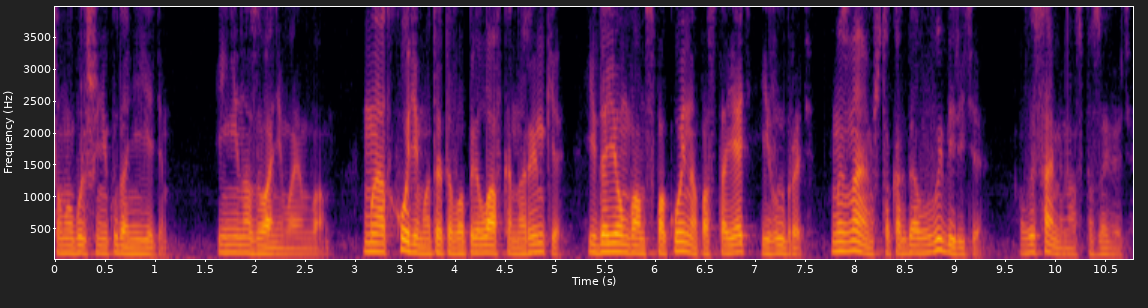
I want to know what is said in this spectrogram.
то мы больше никуда не едем и не названиваем вам. Мы отходим от этого прилавка на рынке и даем вам спокойно постоять и выбрать. Мы знаем, что когда вы выберете, вы сами нас позовете.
